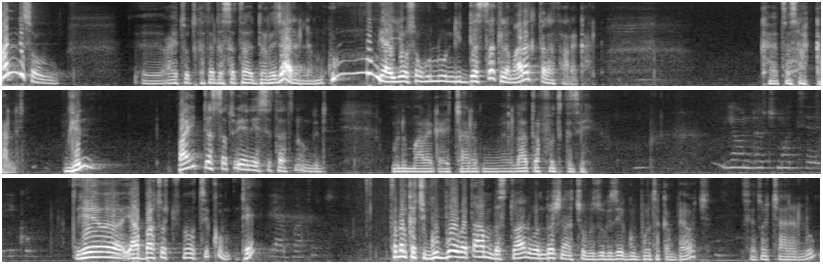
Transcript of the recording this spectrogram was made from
አንድ ሰው አይቶት ከተደሰተ ደረጃ አይደለም። ሁሉም ያየው ሰው ሁሉ እንዲደሰት ለማድረግ ጥረት አደርጋለሁ ከተሳካልኝ። ግን ባይደሰቱ የእኔ ስህተት ነው። እንግዲህ ምንም ማድረግ አይቻልም። ላጠፉት ጊዜ የወንዶች ሞት ይቁም፣ የአባቶች ሞት ይቁም። ተመልከች፣ ጉቦ በጣም በዝተዋል። ወንዶች ናቸው ብዙ ጊዜ ጉቦ ተቀባዮች፣ ሴቶች አይደሉም።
